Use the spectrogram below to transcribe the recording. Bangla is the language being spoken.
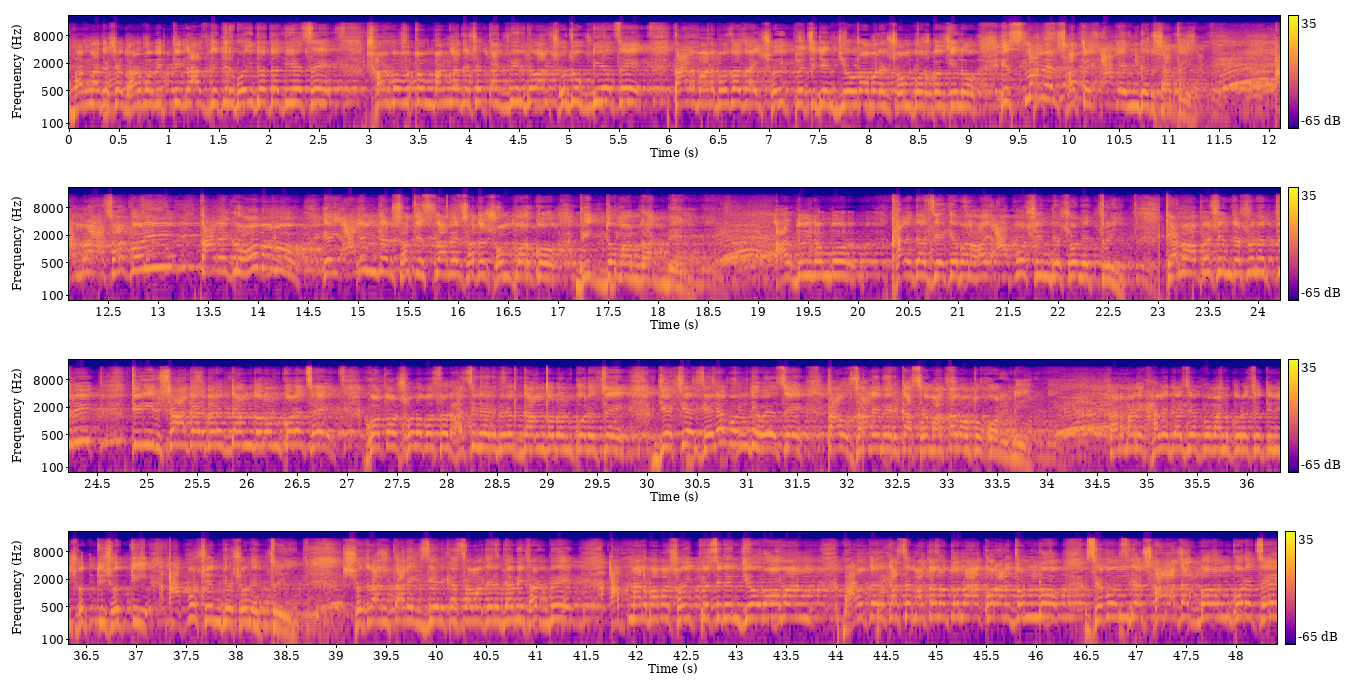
বাংলাদেশে ধর্মভিত্তিক রাজনীতির বৈধতা দিয়েছে সর্বপ্রথম বাংলাদেশে তাকবির দেওয়ার সুযোগ দিয়েছে তার মানে বোঝা যায় শহীদ প্রেসিডেন্ট জিয়াউর রহমানের সম্পর্ক ছিল ইসলামের সাথে, আলেমদের সাথে। আমরা আশা করি তারেক রহমানও এই আলেমদের সাথে, ইসলামের সাথে সম্পর্ক বিদ্যমান রাখবেন। আর দুই নম্বর, খালেদা জিয়াকে বলা হয় আপসীন দেশনেত্রী। কেন আপসীন দেশনেত্রী? তিনি ইরশাদের বিরুদ্ধে আন্দোলন করেছে। গত ষোলো বছর হাসিনের বিরুদ্ধে আন্দোলন করেছে। দেশে জেলে বন্দী হয়েছে, তাও জালেমের কাছে মাথা নত করেনি। তার মানে খালেদা যে প্রমাণ করেছে তিনি সত্যি সত্যি আপসীন দেশনেত্রী সুতরাং তারেক জিয়ার কাছে আমাদের দাবি থাকবে, আপনার বাবা শহীদ প্রেসিডেন্ট জিয়াউর রহমান ভারতের কাছে মাথা নত না করার জন্য জীবন দিয়ে শাহাদাত বরণ করেছে,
